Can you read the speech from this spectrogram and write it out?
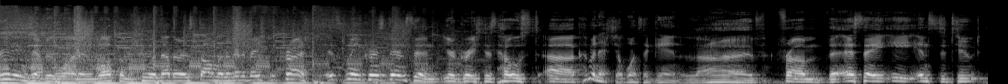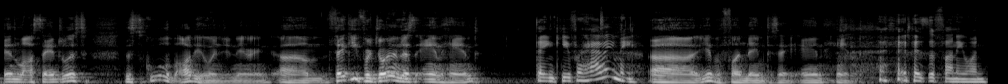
Greetings, everyone, and welcome to another installment of Innovation Crush. It's me, Chris Denson, your gracious host, uh, coming at you once again live from the SAE Institute in Los Angeles, the School of Audio Engineering. Um, thank you for joining us, Ann Hand. Thank you for having me. Uh, you have a fun name to say, Ann Hand. it is a funny one.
